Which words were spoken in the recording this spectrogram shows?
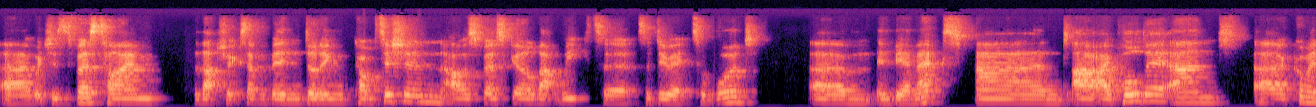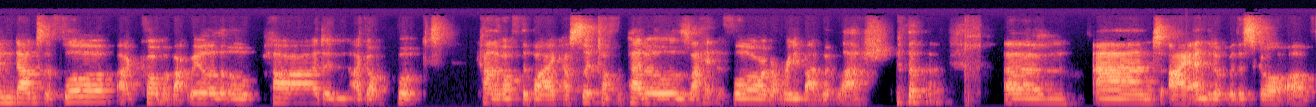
uh, which is the first time that that trick's ever been done in competition. I was first girl that week to, to do it to wood um, in BMX, and I, I pulled it. And uh, coming down to the floor, I caught my back wheel a little hard, and I got booked kind of off the bike. I slipped off the pedals. I hit the floor. I got really bad whiplash. um, and I ended up with a score of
